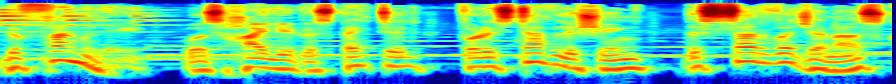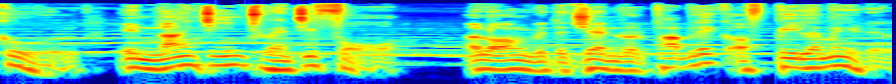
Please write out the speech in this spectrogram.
The family was highly respected for establishing the Sarvajana School in 1924 along with the general public of Peelamedu.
